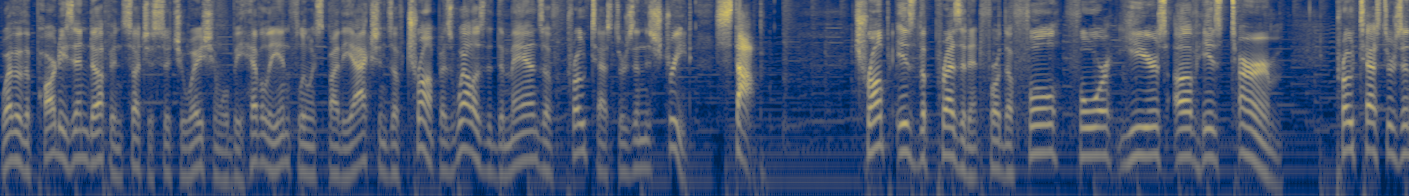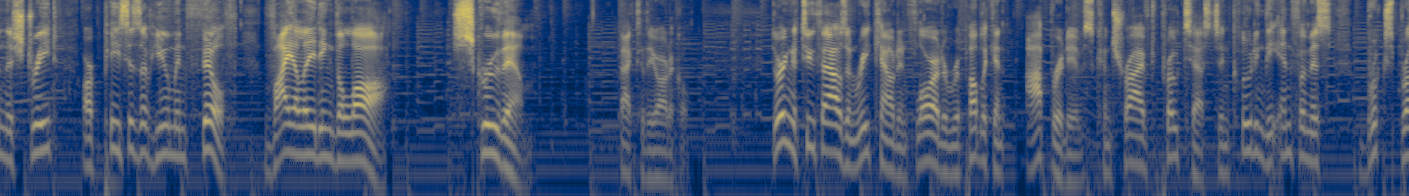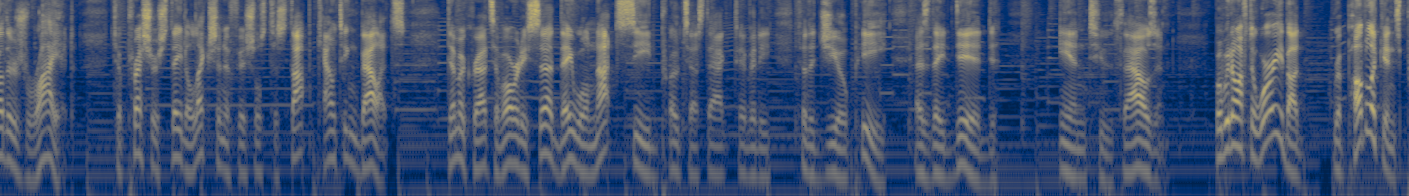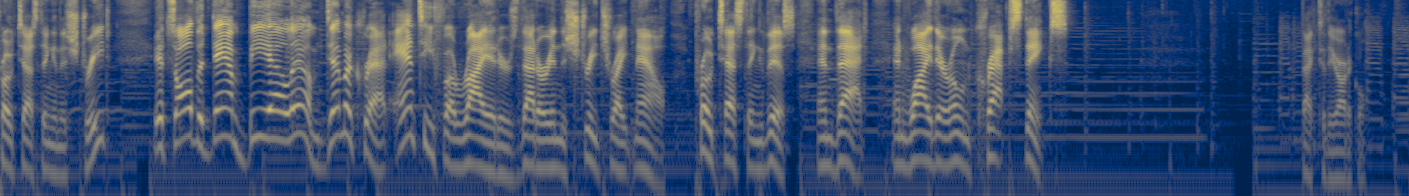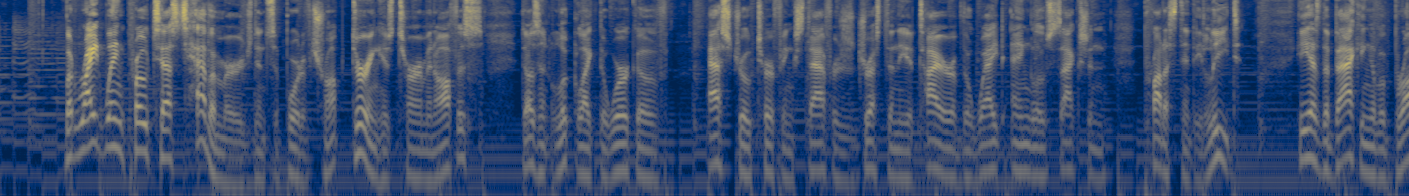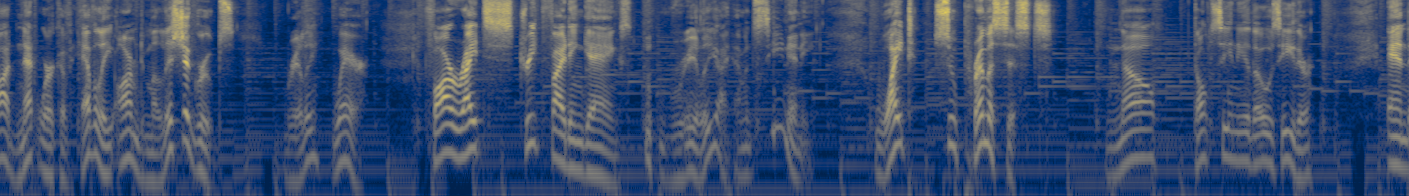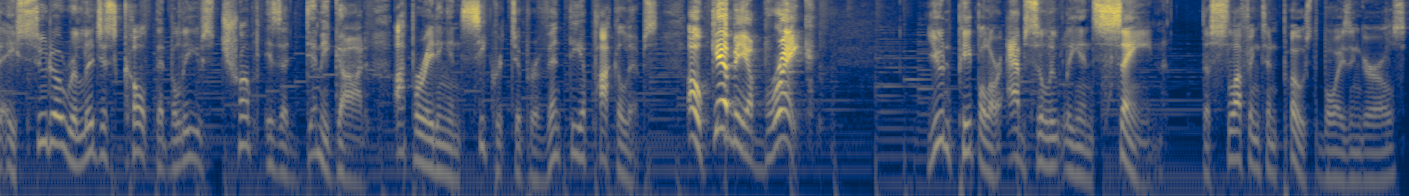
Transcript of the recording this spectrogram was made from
Whether the parties end up in such a situation will be heavily influenced by the actions of Trump as well as the demands of protesters in the street. Stop. Trump is the president for the full four years of his term. Protesters in the street are pieces of human filth, violating the law. Screw them. Back to the article. During the 2000 recount in Florida, Republican operatives contrived protests, including the infamous Brooks Brothers riot, to pressure state election officials to stop counting ballots. Democrats have already said they will not cede protest activity to the GOP as they did in 2000. But we don't have to worry about Republicans protesting in the street. It's all the damn BLM, Democrat, Antifa rioters that are in the streets right now, protesting this and that and why their own crap stinks. Back to the article. But right wing protests have emerged in support of Trump during his term in office. Doesn't look like the work of astroturfing staffers dressed in the attire of the white Anglo Saxon Protestant elite. He has the backing of a broad network of heavily armed militia groups. Really? Where? Far right street fighting gangs. really? I haven't seen any. White supremacists. No, don't see any of those either. And a pseudo religious cult that believes Trump is a demigod operating in secret to prevent the apocalypse. Oh, give me a break! You people are absolutely insane. The Sluffington Post, boys and girls.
